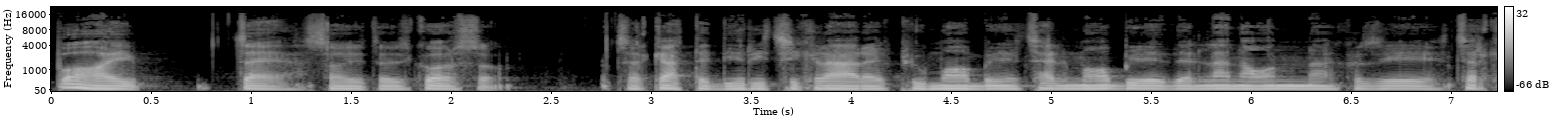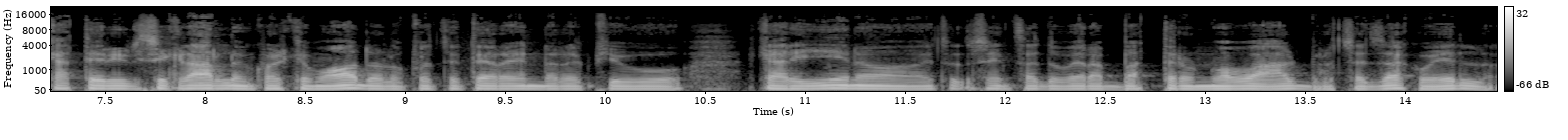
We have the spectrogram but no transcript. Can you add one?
Poi, cioè, solito discorso, cercate di riciclare più mobili, c'è il mobile della nonna, così cercate di riciclarlo in qualche modo, lo potete rendere più carino e tutto, senza dover abbattere un nuovo albero, c'è già quello.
